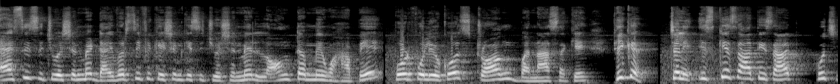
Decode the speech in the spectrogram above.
ऐसी सिचुएशन में डाइवर्सिफिकेशन की सिचुएशन में लॉन्ग टर्म में वहाँ पे पोर्टफोलियो को स्ट्रांग बना सके। ठीक है? चलिए, इसके साथ ही साथ कुछ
